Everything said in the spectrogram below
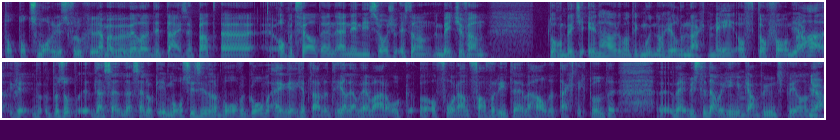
tot, tot 's morgens vroeg... uh, Ja, maar we willen details, hè, Pat. Uh, op het veld en, en in die social is dan een beetje van... Toch een beetje inhouden, want ik moet nog heel de nacht mee, of toch vol een bak? Ja, pas op, dat zijn, dat zijn ook emoties die naar boven komen. En je, je hebt daar het heel, ja, wij waren ook uh, op voorhand favoriet, hè. wij haalden 80 punten. Uh, wij wisten dat we gingen kampioen spelen. Ja.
